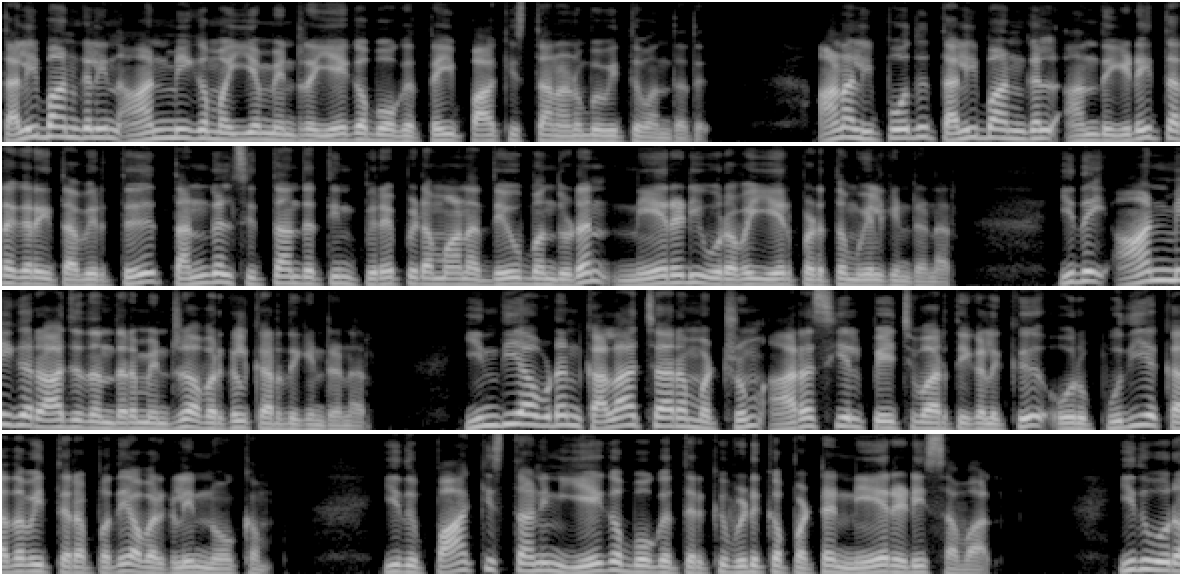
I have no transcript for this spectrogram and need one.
தலிபான்களின் ஆன்மீக மையம் என்ற ஏகபோகத்தை பாகிஸ்தான் அனுபவித்து வந்தது. ஆனால் இப்போது தலிபான்கள் அந்த இடைத்தரகரை தவிர்த்து தங்கள் சித்தாந்தத்தின் பிறப்பிடமான தேவ்பந்துடன் நேரடி உறவை ஏற்படுத்த முயல்கின்றனர். இதை ஆன்மீக ராஜதந்திரம் என்று அவர்கள் கருதுகின்றனர். இந்தியாவுடன் கலாச்சாரம் மற்றும் அரசியல் பேச்சுவார்த்தைகளுக்கு ஒரு புதிய கதவை திறப்பதே அவர்களின் நோக்கம். இது பாகிஸ்தானின் ஏகபோகத்திற்கு விடுக்கப்பட்ட நேரடி சவால். இது ஒரு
